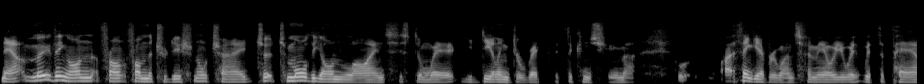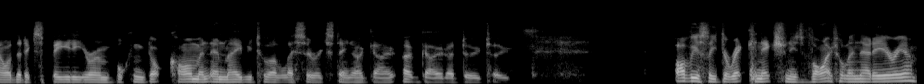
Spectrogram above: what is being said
Now, moving on from, from the traditional trade to, to more the online system where you're dealing direct with the consumer. I think everyone's familiar with, with the power that Expedia and Booking.com and, and maybe to a lesser extent Agoda do too obviously direct connection is vital in that area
